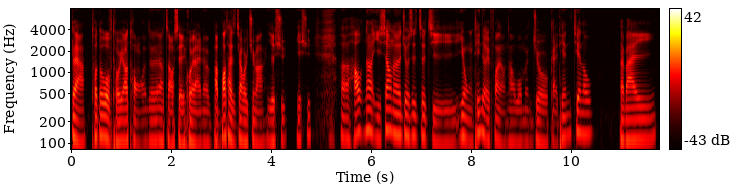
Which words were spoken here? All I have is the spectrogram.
对啊，Toto Wolf 头要痛了，那要找谁回来呢？把 Bottas 叫回去吗？也许，也许。呃，好，那以上呢就是这集用听的 F1 哦，那我们就改天见喽，拜拜。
